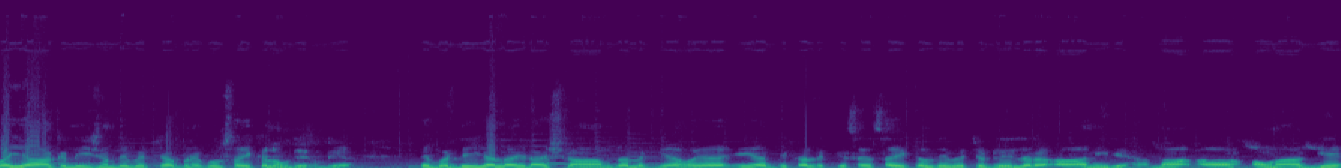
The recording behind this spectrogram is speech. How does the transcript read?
ਬਾਈ ਆਹ ਕੰਡੀਸ਼ਨ ਦੇ ਵਿੱਚ ਆਪਣੇ ਕੋਲ ਸਾਈਕਲ ਆਉਂਦੇ ਹੁੰਦੇ ਆ। ਤੇ ਵੱਡੀ ਗੱਲ ਆ, ਜਿਹੜਾ ਸ਼ਰਾਮ ਦਾ ਲੱਗਿਆ ਹੋਇਆ, ਇਹ ਅੱਜ ਕੱਲ ਕਿਸੇ ਸਾਈਕਲ ਦੇ ਵਿੱਚ ਡ੍ਰਿਲਰ ਆ ਨਹੀਂ ਰਿਹਾ, ਨਾ ਆਉਣਾ ਅੱਗੇ,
